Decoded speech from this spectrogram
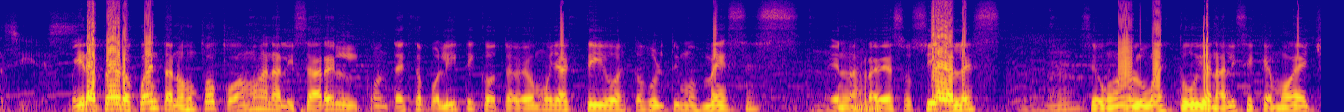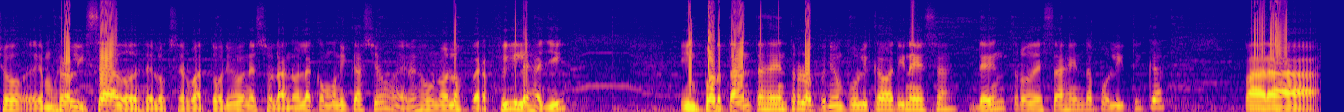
Así es. Mira, Pedro, cuéntanos un poco, vamos a analizar el contexto político, te veo muy activo estos últimos meses en las redes sociales según algún estudio, análisis que hemos hecho, hemos realizado desde el Observatorio Venezolano de la Comunicación, eres uno de los perfiles allí importantes dentro de la opinión pública barinesa, dentro de esa agenda política, para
